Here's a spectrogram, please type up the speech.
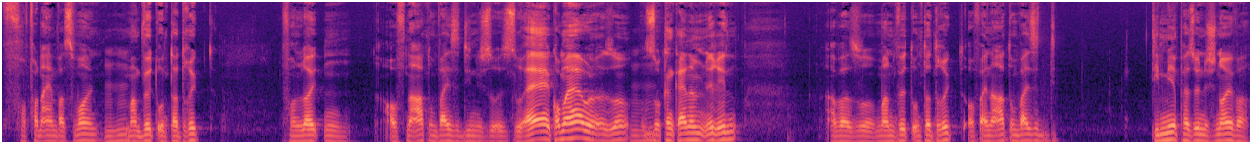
von einem was wollen. Man wird unterdrückt von Leuten auf eine Art und Weise, die nicht so ist. So, hey, komm mal her. So. so kann keiner mit mir reden. Aber so, man wird unterdrückt auf eine Art und Weise, die, die mir persönlich neu war.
